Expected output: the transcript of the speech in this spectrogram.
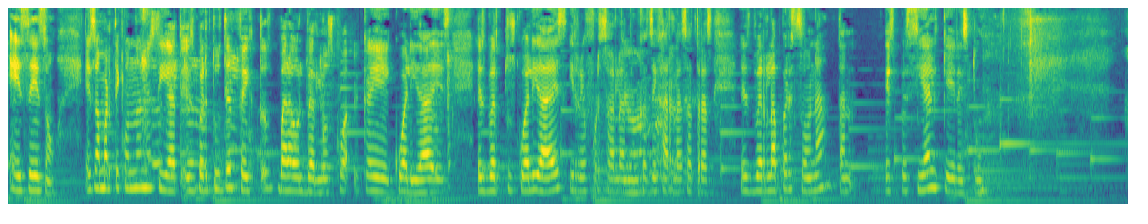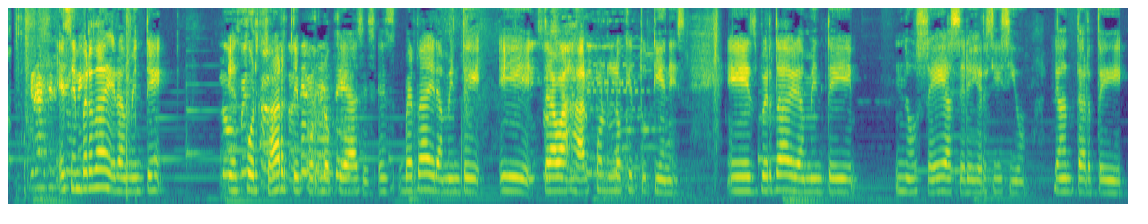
Es eso, es amarte con honestidad, es ver tus defectos para volverlos cualidades, es ver tus cualidades y reforzarlas, nunca dejarlas atrás, es ver la persona tan especial que eres tú. Es en verdaderamente esforzarte por lo que haces, es verdaderamente eh, trabajar por lo que tú tienes, es verdaderamente, no sé, hacer ejercicio, levantarte,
